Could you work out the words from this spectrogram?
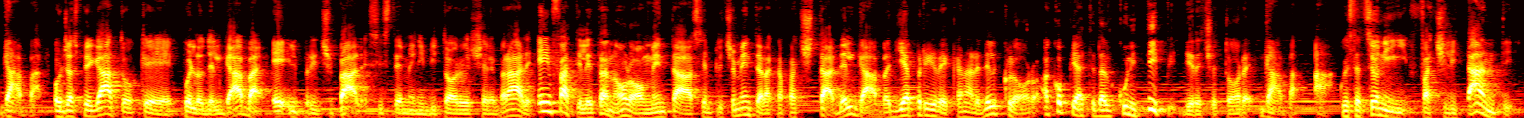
GABA. Ho già spiegato che quello del GABA è il principale sistema inibitorio cerebrale e infatti l'etanolo aumenta semplicemente la capacità del GABA di aprire il canale del cloro accoppiati ad alcuni tipi di recettore GABA-A. Queste azioni facilitanti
